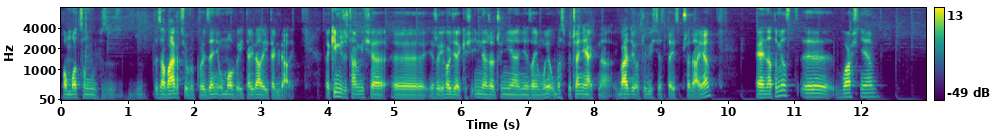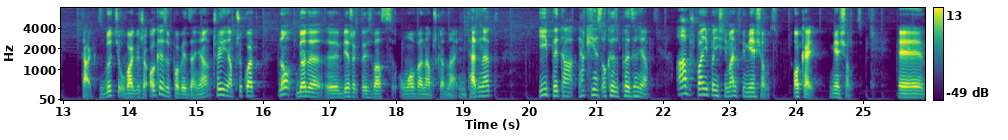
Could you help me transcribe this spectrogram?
pomocą w zawarciu, wypowiedzeniu umowy itd., itd. Takimi rzeczami się, y, jeżeli chodzi o jakieś inne rzeczy, nie, nie zajmuję. Ubezpieczenie jak najbardziej oczywiście tutaj sprzedaję. E, Natomiast y, właśnie tak, zwróćcie uwagę, że okres wypowiedzenia, czyli na przykład, no biorę, y, bierze ktoś z Was umowę na przykład na internet i pyta, jaki jest okres wypowiedzenia? A, proszę Pani, Pani się nie martwi, miesiąc. Okej, miesiąc. Y,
